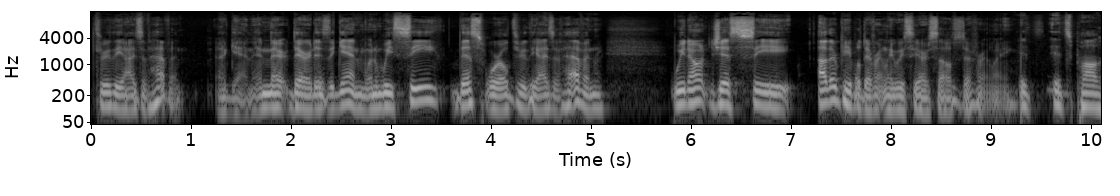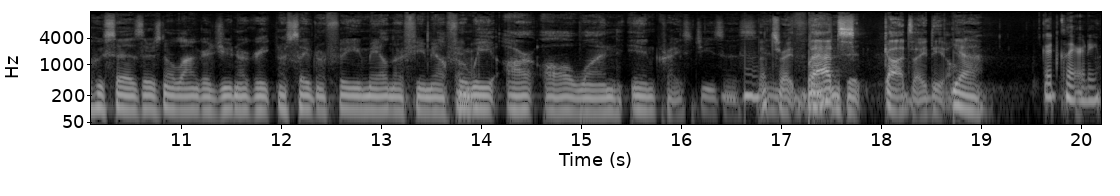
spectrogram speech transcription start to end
through the eyes of heaven again. And there, there it is again. When we see this world through the eyes of heaven, we don't just see other people differently, we see ourselves differently. It's it's Paul who says there's no longer Jew nor Greek nor slave nor free, male nor female, for we are all one in Christ Jesus. Mm-hmm. That's right. That's it. God's ideal. Yeah. Good clarity.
